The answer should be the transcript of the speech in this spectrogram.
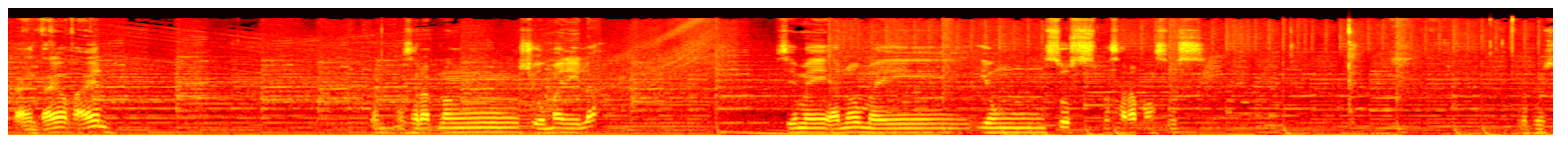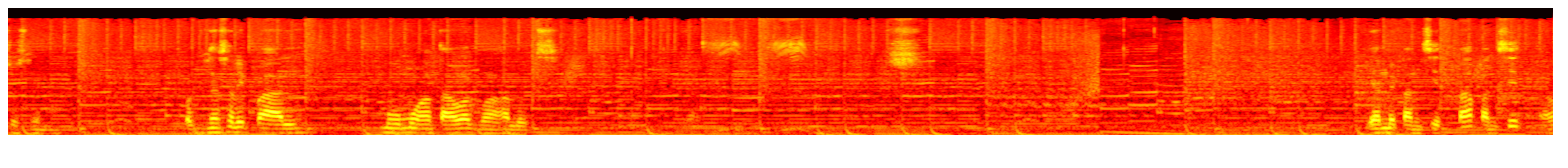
Kain tayo, kain. Masarap ng siomay nila. Kasi may ano, may yung sauce, masarap ang sauce. Sauce nila. Pag nasa lipal, mumo ang tawag mga kalots. Yan, may pansit pa, pansit. Oh.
